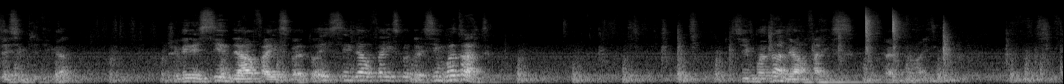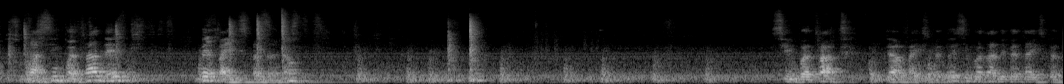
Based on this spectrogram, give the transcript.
se simplifică. Și vine sin de alfa x pe 2, sin de alfa x pe 2. Sin pătrat. Sin pătrat de alfa x pe 2. Supra sin pătrat de beta x pe 2, nu? Sin pătrat de alfa x pe 2, sin pătrat de beta x pe 2.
